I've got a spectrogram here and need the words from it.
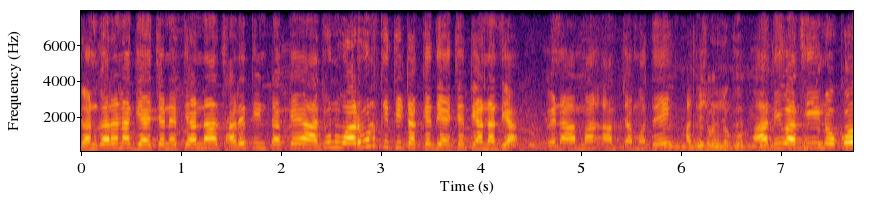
धनगरांना घ्यायचे नाही त्यांना साडेतीन टक्के अजून वाढवून किती टक्के द्यायचे त्यांना द्या. पण आम्हा आमच्यामध्ये आदिवासी नको.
